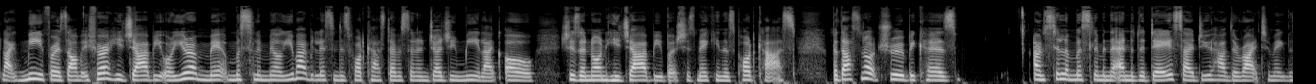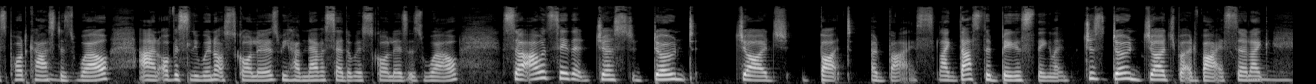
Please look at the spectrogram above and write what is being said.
like me, for example, if you're a hijabi or you're a Muslim male, you might be listening to this podcast episode and judging me like, oh, she's a non hijabi, but she's making this podcast. But that's not true because. I'm still a Muslim in the end of the day, so I do have the right to make this podcast mm. as well. And obviously, we're not scholars. We have never said that we're scholars as well. So I would say that just don't judge, but advice. Like that's the biggest thing. Like just don't judge but advice. So like, mm.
